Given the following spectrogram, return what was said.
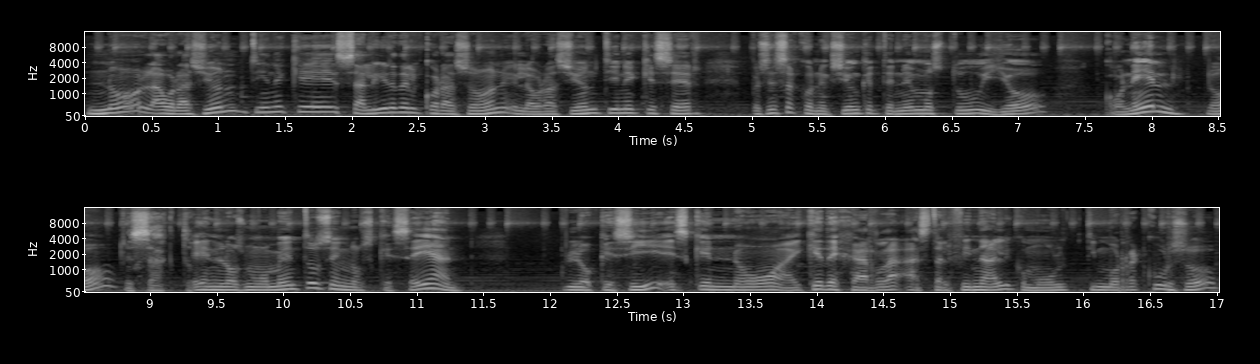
No, la oración tiene que salir del corazón y la oración tiene que ser pues esa conexión que tenemos tú y yo con él, ¿no? Exacto. En los momentos en los que sean. Lo que sí es que no hay que dejarla hasta el final y como último recurso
